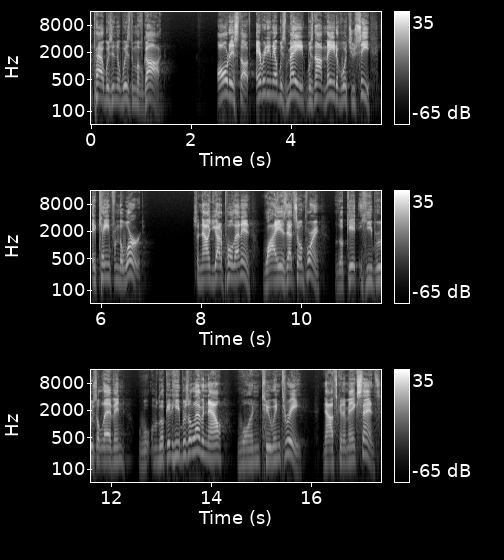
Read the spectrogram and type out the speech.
iPad was in the wisdom of God. All this stuff, everything that was made was not made of what you see, it came from the Word. So now you got to pull that in. Why is that so important? Look at Hebrews 11. Look at Hebrews 11 now 1, 2, and 3. Now it's going to make sense.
